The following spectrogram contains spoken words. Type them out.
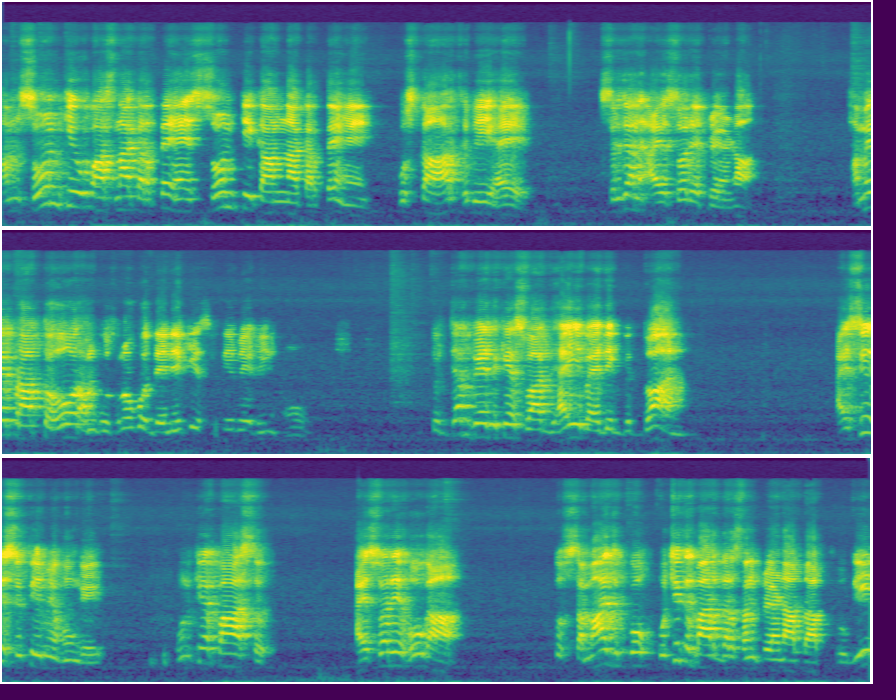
हम सोम की उपासना करते हैं, सोम की कामना करते हैं, उसका अर्थ भी है, सृजन ऐश्वर्य प्रेरणा। हमें प्राप्त हो और हम दूसरों को देने की स्थिति में भी हो। तो जब वेद के स्वाध्यायी वैदिक विद्वान ऐसी स्थिति में होंगे, उनके पास ऐश्वर्य होगा तो समाज को उचित मार्गदर्शन प्रेरणा प्राप्त होगी।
